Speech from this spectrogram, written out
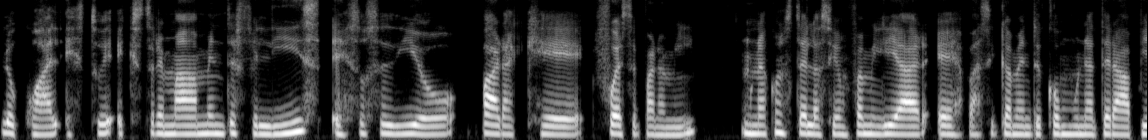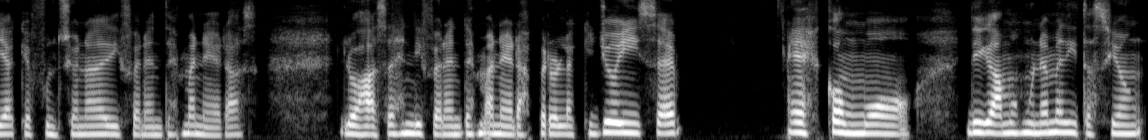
lo cual estoy extremadamente feliz. Eso se dio para que fuese para mí. Una constelación familiar es básicamente como una terapia que funciona de diferentes maneras. Lo haces en diferentes maneras, pero la que yo hice es como, digamos, una meditación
